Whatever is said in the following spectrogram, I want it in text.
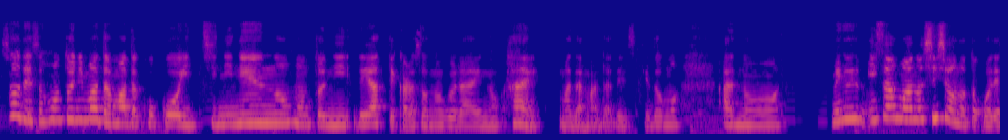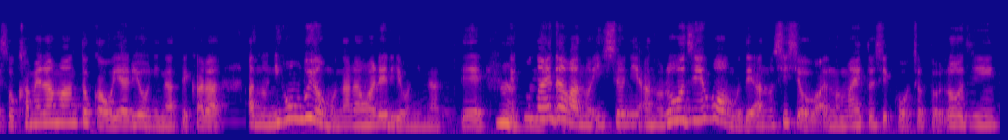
そうです。本当にまだまだここ12年の本当に出会ってからそのぐらいのはい。まだまだですけども。あのめぐみさんもあの師匠のところでそうカメラマンとかをやるようになってからあの日本舞踊も習われるようになって、うん。うん、でこの間はあの一緒にあの老人ホームであの師匠はあの毎年こうちょっと老人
